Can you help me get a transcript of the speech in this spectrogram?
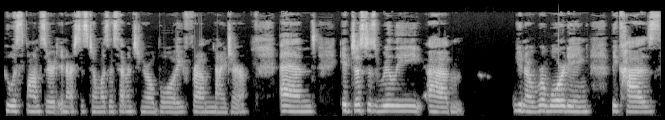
who was sponsored in our system was a 17 year old boy from Niger. And it just is really, um, you know, rewarding because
